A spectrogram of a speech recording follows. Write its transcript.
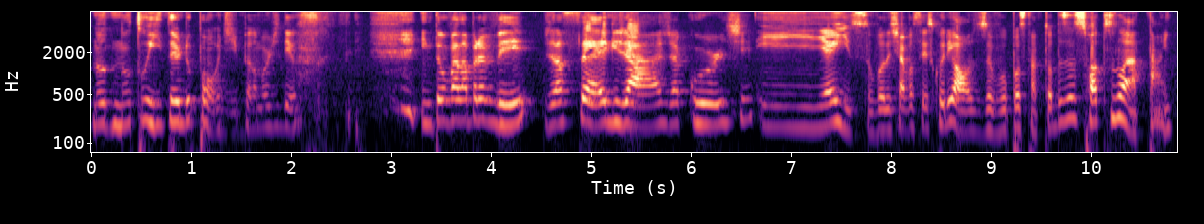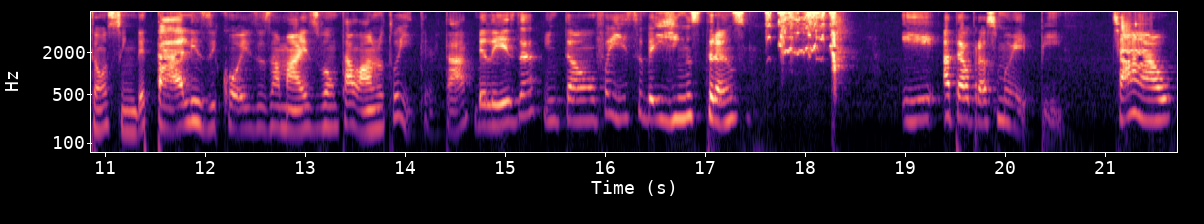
no, no Twitter do pod, pelo amor de Deus. Então vai lá pra ver, já segue, já, já curte. E é isso, vou deixar vocês curiosos. Eu vou postar todas as fotos lá, tá? Então, assim, detalhes e coisas a mais vão estar tá lá no Twitter, tá? Beleza? Então foi isso, beijinhos trans. e até o próximo EP. Tchau!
